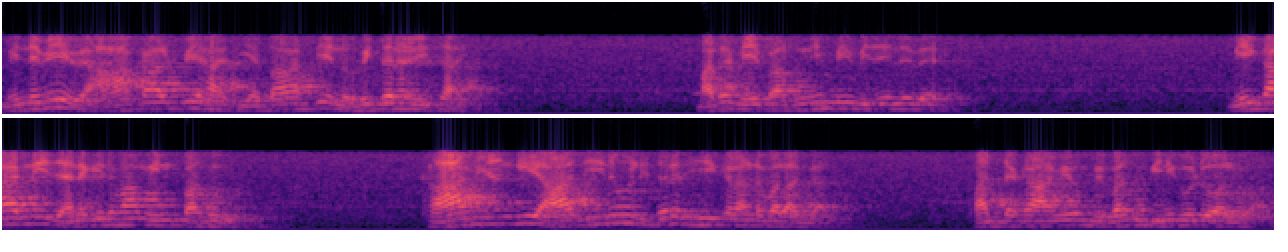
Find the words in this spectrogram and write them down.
මෙන්න මේ ආකල්පයේ හරි යථාර්ථය නොහිතන නිසායි. මට මේ ප්‍රශ්نين මේ විදිහට බැහැ. මේ කාරණේ දැනගෙන මම ඉන්පසු කාමයන්ගේ ආදීනව නිතර සිහි කරන්න බලන් ගන්නවා. පංචකාමියෝ මෙබඳු ගිනිගොඩ වලවා.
